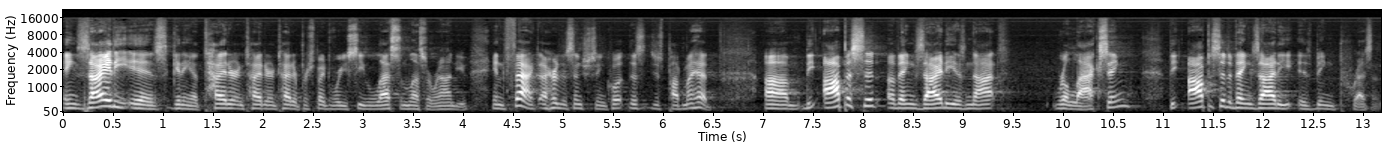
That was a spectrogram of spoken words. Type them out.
Anxiety is getting a tighter and tighter and tighter perspective where you see less and less around you. In fact, I heard this interesting quote, this just popped in my head. Um, the opposite of anxiety is not relaxing, the opposite of anxiety is being present.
